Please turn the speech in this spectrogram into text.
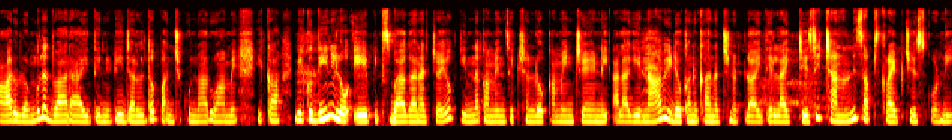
ఆరు రంగుల ద్వారా అయితే నెటిజన్లతో పంచుకున్నారు ఆమె. ఇక మీకు దీనిలో ఏ పిక్స్ బాగా నచ్చాయో కింద కమెంట్ సెక్షన్లో కమెంట్ చేయండి. అలాగే నా వీడియో కనుక నచ్చినట్లు అయితే లైక్ చేసి ఛానల్ని సబ్స్క్రైబ్ చేసుకోండి.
